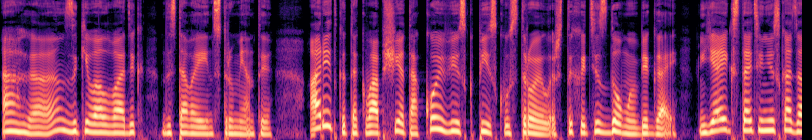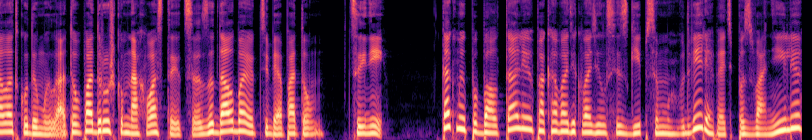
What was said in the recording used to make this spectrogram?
«Ага», — закивал Вадик, доставая инструменты. «А Ритка так вообще такой виск-писк устроила, что ты хоть из дома убегай. Я ей, кстати, не сказал, откуда мыло, а то подружкам нахвастается, задолбают тебя потом. Цени». Так мы поболтали, пока Вадик возился с гипсом. В дверь опять позвонили.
